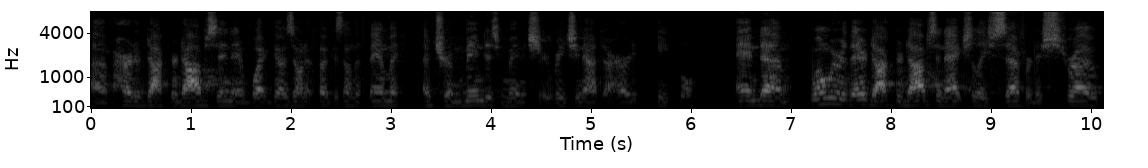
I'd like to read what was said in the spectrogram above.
um, heard of Dr. Dobson and what goes on at Focus on the Family, a tremendous ministry reaching out to hurting people. And um, when we were there, Dr. Dobson actually suffered a stroke.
